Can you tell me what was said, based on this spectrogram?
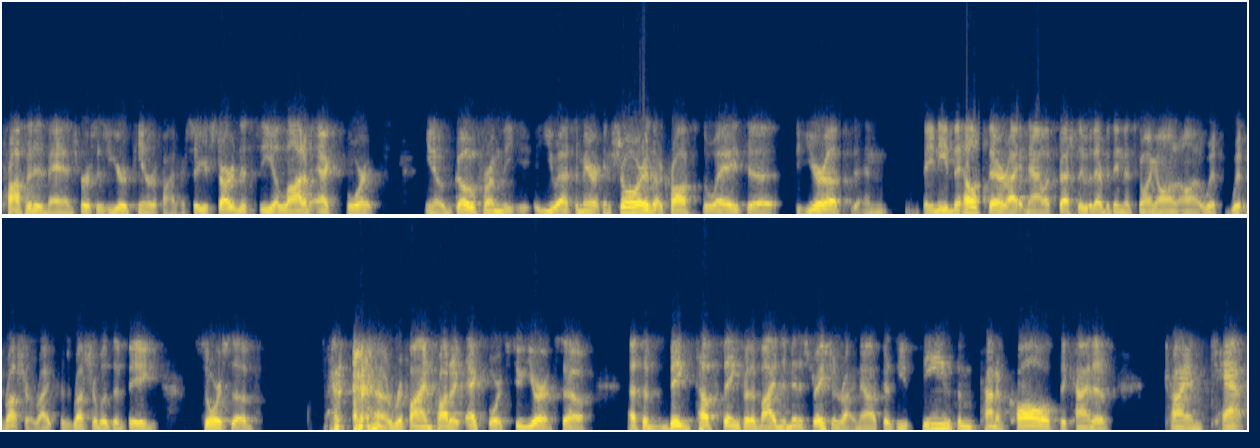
profit advantage versus European refiners. So you're starting to see a lot of exports you know, go from the U.S. American shores across the way to, to Europe, and they need the help there right now, especially with everything that's going on, on with with Russia, right? Because Russia was a big source of refined product exports to Europe. So that's a big tough thing for the Biden administration right now because you've seen some kind of calls to kind of try and cap,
